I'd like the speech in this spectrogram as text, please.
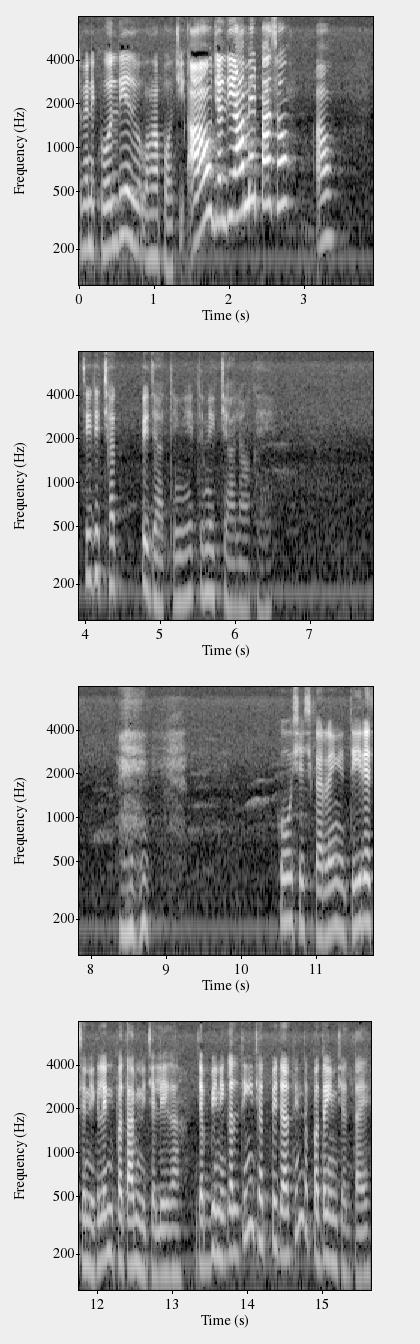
तो मैंने खोल तो वहाँ पहुँची। आओ, जल्दी आओ मेरे पास, आओ आओ। सीधी छत पे जाती हैं, इतनी चालाक हैं। कोशिश कर रही हैं धीरे से निकलेंगी, पता भी नहीं चलेगा। जब भी निकलती हैं, छत पे जाती हैं तो पता ही नहीं चलता है।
